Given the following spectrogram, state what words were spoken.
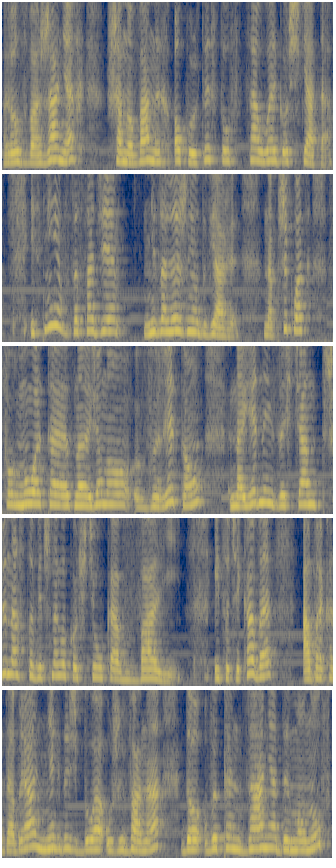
rozważaniach szanowanych okultystów całego świata. Istnieje w zasadzie niezależnie od wiary. Na przykład formułę tę znaleziono wrytą na jednej ze ścian XIII-wiecznego kościółka w Walii. I co ciekawe, abracadabra niegdyś była używana do wypędzania demonów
